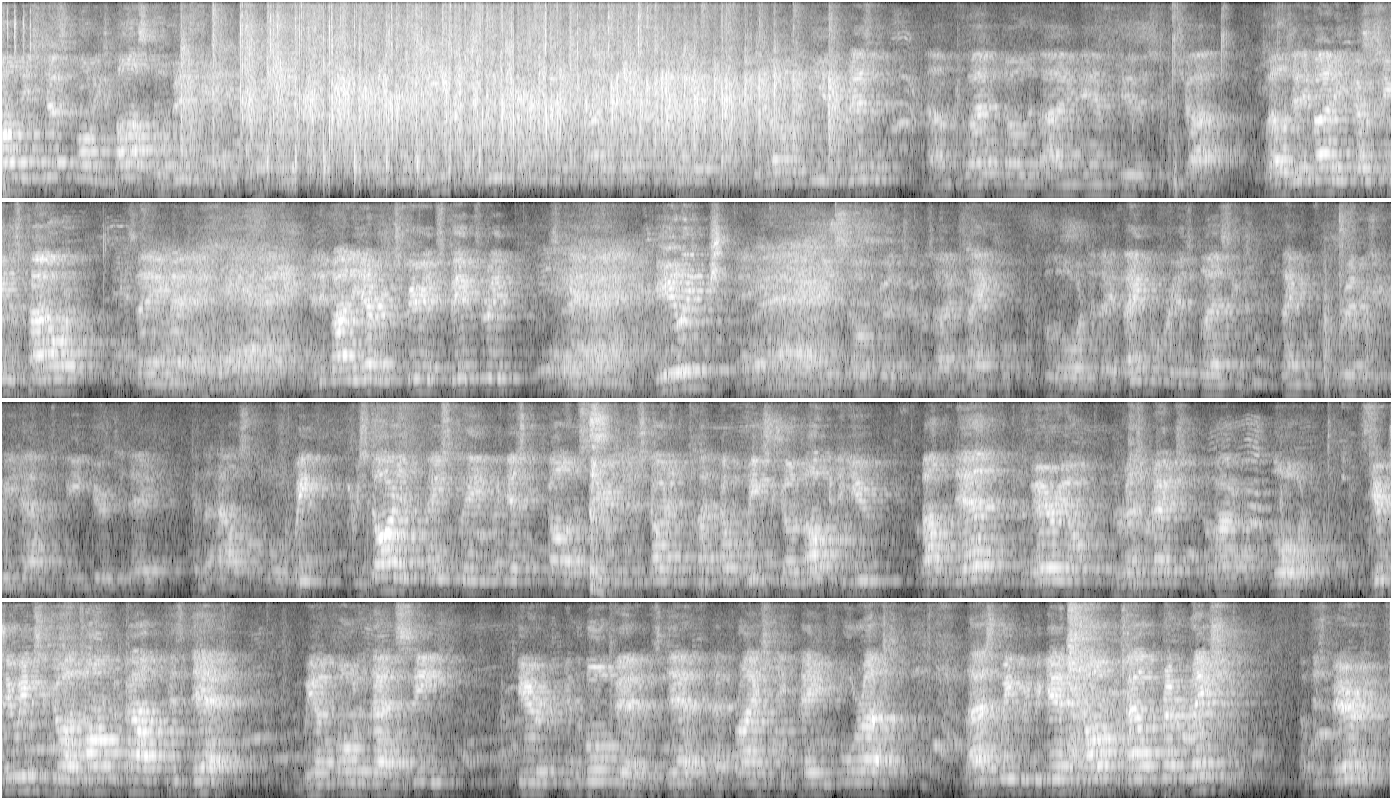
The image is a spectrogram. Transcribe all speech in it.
All these testimonies possible big hand? He is risen, and I'm glad to know that I am His child. Well, has anybody ever seen His power? Say amen. Anybody ever experienced victory? Say amen. Healing? Amen. He is so good to us. I'm thankful for the Lord today. Thankful for His blessings. Thankful for the privilege that we have to be here today in the house of the Lord. We we started basically, I guess you could call it a series. It just started a couple of weeks ago talking to you about the death, and the burial, and the resurrection of our Lord. Here two weeks ago, I talked about His death. And we unfolded that scene here in the pulpit of His death and that price He paid for us. Last week, we began to talk about the preparation of His burial.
